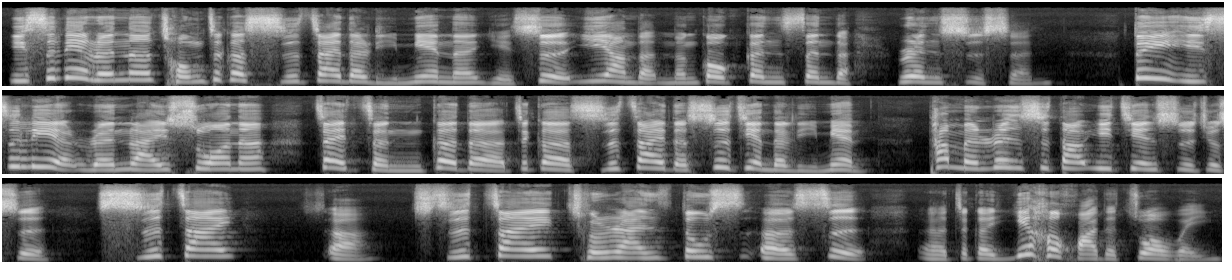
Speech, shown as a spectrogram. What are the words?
以色列人呢，从这个实在的里面呢，也是一样的，能够更深的认识神。对于以色列人来说呢，在整个的这个实在的事件的里面，他们认识到一件事，就是实在啊，实在全然都是呃是呃这个耶和华的作为，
